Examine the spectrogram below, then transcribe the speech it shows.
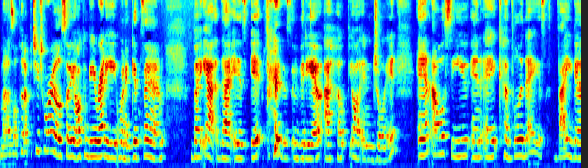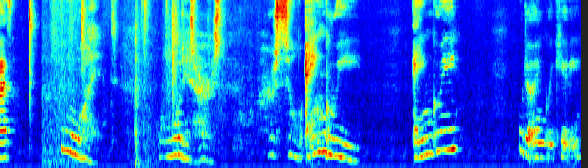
might as well put up a tutorial so y'all can be ready when it gets in. But yeah, that is it for this video. I hope y'all enjoyed and I will see you in a couple of days. Bye you guys. What? What is hers? Hers so angry. Angry? What an angry kitty.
